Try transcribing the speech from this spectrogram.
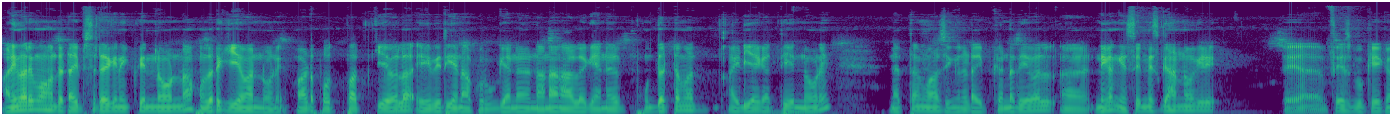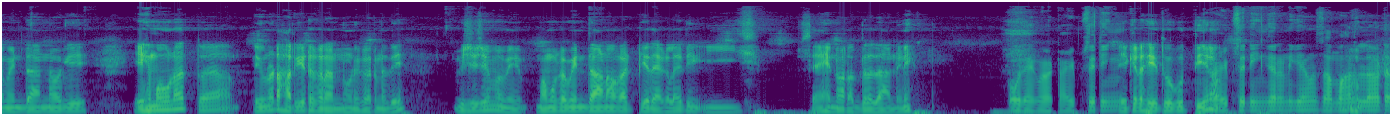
අනිවරම හොඳ ටයිප්සට කෙනෙක් වෙන්න ඕන්න හොඳට කියවන්න ඕනේ. වාට පොත්පත් කියවලා ඒ තියෙන අකුරු ගැන නනාල ගැන හොද්දටම අයිඩිය එකත් තියෙන්න්න ඕනේ. නැත්තන්වා සිංහල ටයිප් කරන දේවල් නිකන් එසමස් ගන්න වගේ ෆෙස්බුක් කමෙන්ට් දාන්න වගේ. එහෙම වුණත් ඔයා එවුනට හරියට කරන්න ඕන කරනදේ විශේෂම මේ මම කමෙන්ට් දානාව කට්ටිය දැකලා ඇති සෑහෙන් වරද්දල දාන්නනේ ඕ ටයිප් සටිං ඒකට හේතුවකුත් තියෙන ටයිප් සටිං කරන ගම සමහරලාට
